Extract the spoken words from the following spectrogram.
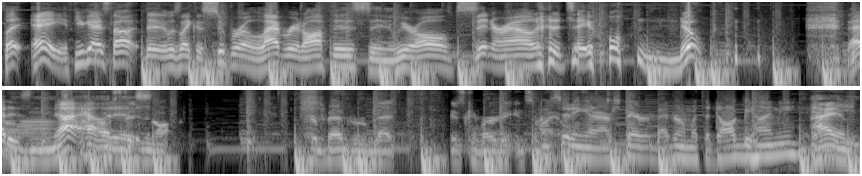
But hey, if you guys thought that it was like a super elaborate office and we were all sitting around at a table, nope. that is not how I'm it sitting in Her bedroom that is converted into my I'm sitting in our spare bedroom with the dog behind me. in I the, am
